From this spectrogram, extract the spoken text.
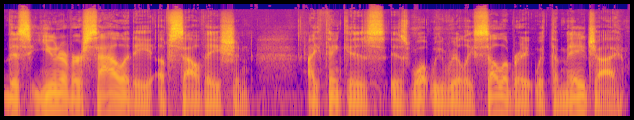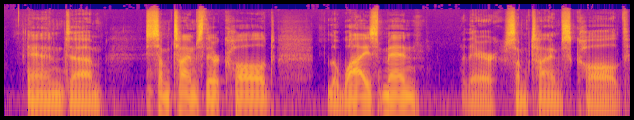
this universality of salvation, I think, is is what we really celebrate with the Magi, and um, sometimes they're called the wise men. They're sometimes called,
